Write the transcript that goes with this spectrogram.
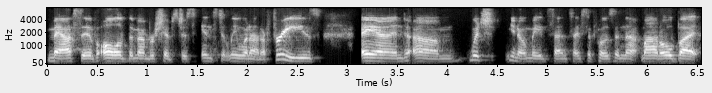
massive all of the memberships just instantly went on a freeze. And um, which you know made sense i suppose in that model. But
